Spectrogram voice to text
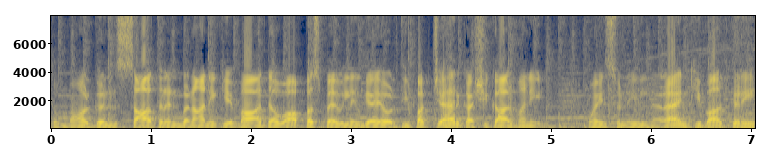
तो मॉर्गन सात रन बनाने के बाद वापस पेविलियन गए और दीपक चहर का शिकार बने। वहीं सुनील नारायण की बात करें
